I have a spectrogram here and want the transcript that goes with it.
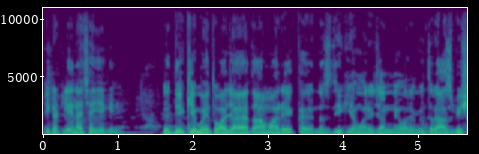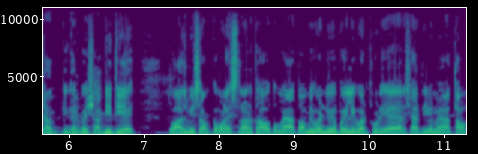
टिकट लेना चाहिए कि नहीं? देखिए, मैं तो आज आया था हमारे एक नज़दीकी हमारे जानने वाले मित्र आज़मी साहब के घर में शादी थी है तो आज़मी साहब का बड़ा इसरार था तो मैं आता हूँ भिवंडी में पहली बार थोड़ी आया यार शादी में मैं आता हूँ,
